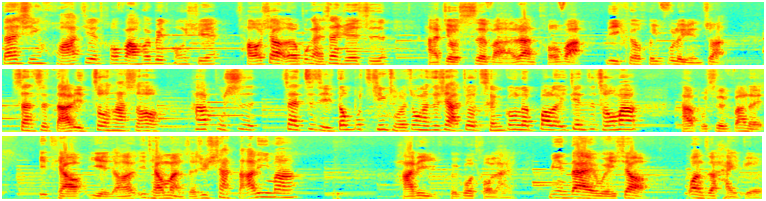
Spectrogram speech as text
担心滑稽的头发会被同学嘲笑而不敢上学时，他就设法让头发立刻恢复了原状。上次达利揍他时候，他不是在自己都不清楚的状况之下就成功的报了一箭之仇吗？他不是放了一条野然后一条蟒蛇去吓达利吗？哈利回过头来，面带微笑望着海格，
